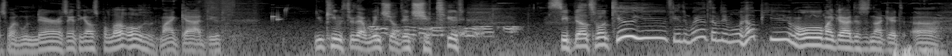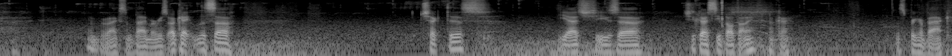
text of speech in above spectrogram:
There's one wound there. Is there anything else below? Oh, my God, dude. You came through that windshield, didn't you, dude? Seatbelts won't kill you. If you wear them, they will help you. Oh, my God, this is not good. Uh, bring back some bad memories. Okay, let's uh check this. Yeah, she's uh she's got a seatbelt on it. Okay. Let's bring her back.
